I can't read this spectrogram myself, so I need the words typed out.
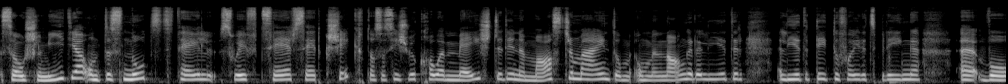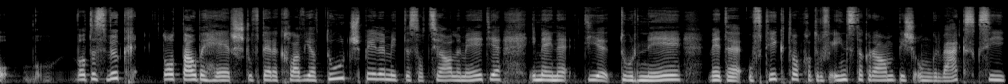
Social Media und das nutzt Taylor Swift sehr, sehr geschickt. Also sie ist wirklich auch eine Meisterin, ein Mastermind, um, um einen anderen Lieder, einen Liedertitel von ihr zu bringen, äh, wo, wo wo das wirklich total beherrscht, auf dieser Klaviatur zu spielen mit den sozialen Medien. Ich meine, die Tournee, wenn du auf TikTok oder auf Instagram bist unterwegs gewesen,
